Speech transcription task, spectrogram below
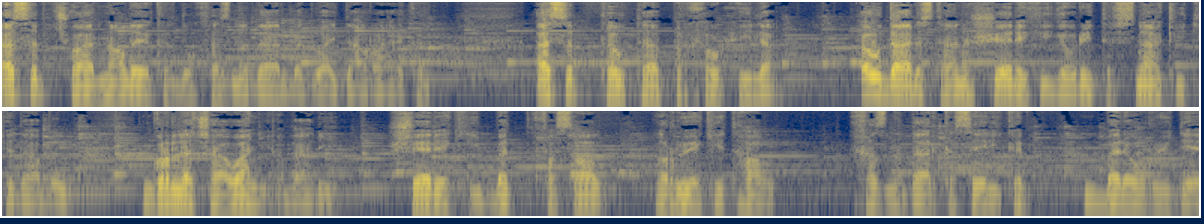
ئەسب چوار ناڵەیە کرد و خەزنەدار بە دوای داڕایە کرد ئەسب کەوتە پرخە و حیلە ئەو دارستانە شێرێکی گەورەی ترسناکی تێدا بوو گڕ لە چاوانی ئەباری شێرێکی بەد فەساڵ ڕوویەکی تاڵ خەزنەدار کە سەیری کرد بەرەو ڕوی دێ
